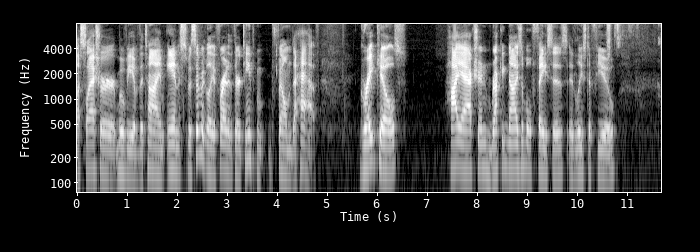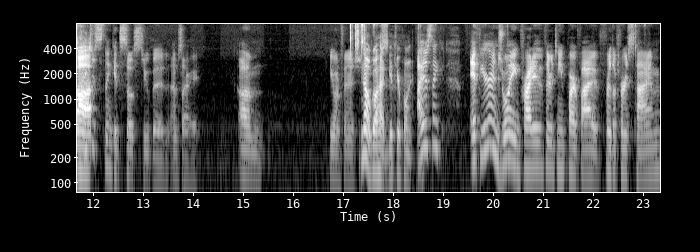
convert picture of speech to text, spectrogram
a slasher movie of the time, and specifically a Friday the Thirteenth film to have. Great kills, high action, recognizable faces, at least a few. I Uh, just think it's so stupid. I'm sorry. Um, you want to finish? no, go ahead. Get to your point. I just think if you're enjoying Friday the Thirteenth Part Five for the first time,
